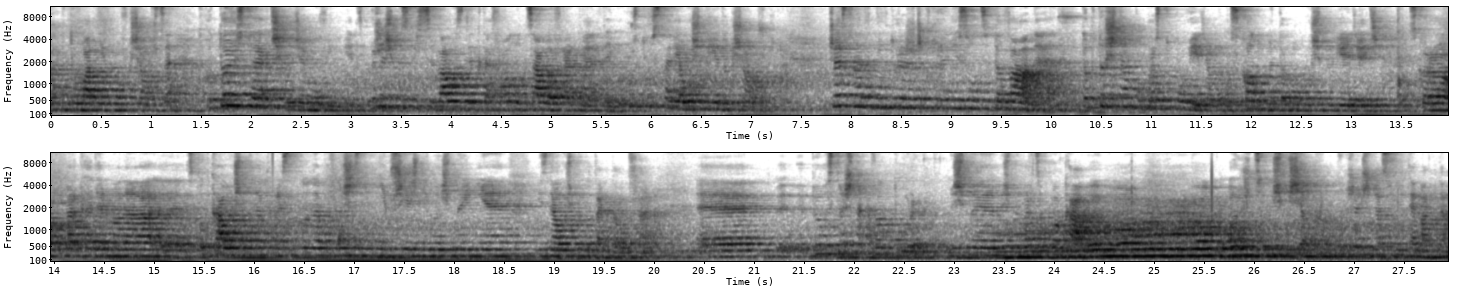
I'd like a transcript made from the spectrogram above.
żeby to ładnie było w książce, tylko to jest to, jak ci ludzie mówili. Więc my żeśmy spisywały z dyktafonu całe fragmenty i po prostu wstawiałyśmy je do książki. Często nawet niektóre rzeczy, które nie są cytowane, to ktoś nam po prostu powiedział, no bo skąd my to mogłyśmy wiedzieć, skoro Marka Edelmana e, spotkałyśmy, natomiast na pewno się z nim nie przyjaźniłyśmy i nie, nie znałyśmy go tak dobrze. E, by- były straszne awantury. Myśmy, myśmy bardzo płakały, bo, bo co myśmy się okropnych rzeczy na swój temat na,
